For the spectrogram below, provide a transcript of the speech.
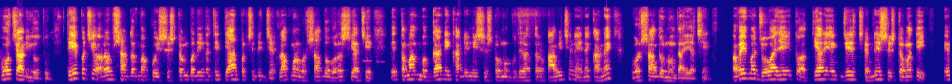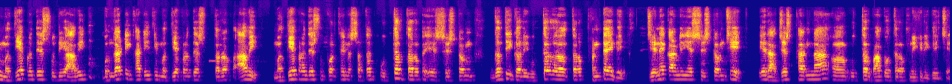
પહોંચાડ્યું હતું. તે પછી અરબ સાગરમાં કોઈ સિસ્ટમ બની નથી. ત્યાર પછીથી જેટલા પણ વરસાદો વરસ્યા છે, એ તમામ બંગાળની ખાડીની સિસ્ટમો ગુજરાત તરફ આવી છે ને એને કારણે વરસાદો નોંધાયા છે. હવે એમાં જોવા જઈએ તો અત્યારે એક જે છેલ્લી સિસ્ટમ હતી એ મધ્યપ્રદેશ સુધી આવી, બંગાટી ખાડીથી મધ્યપ્રદેશ તરફ આવી, મધ્યપ્રદેશ ઉપર થઈને સતત ઉત્તર તરફ એ સિસ્ટમ ગતિ કરી, ઉત્તર તરફ ફંટાઈ ગઈ. જેને કારણે એ સિસ્ટમ છે એ રાજસ્થાનના ઉત્તર ભાગો તરફ નીકળી ગઈ છે.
